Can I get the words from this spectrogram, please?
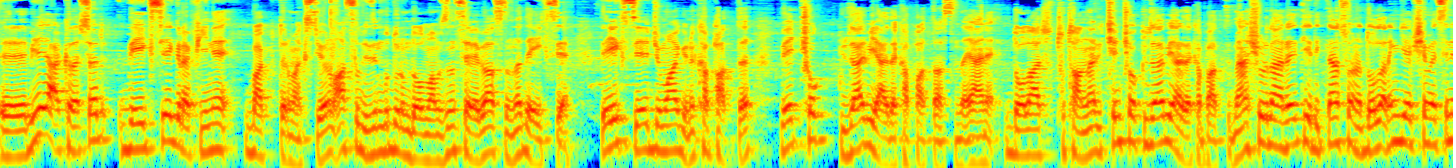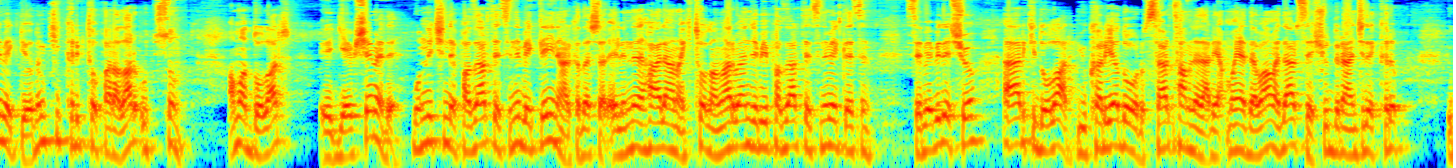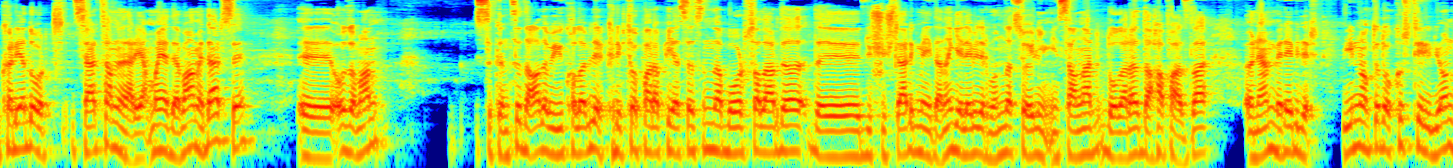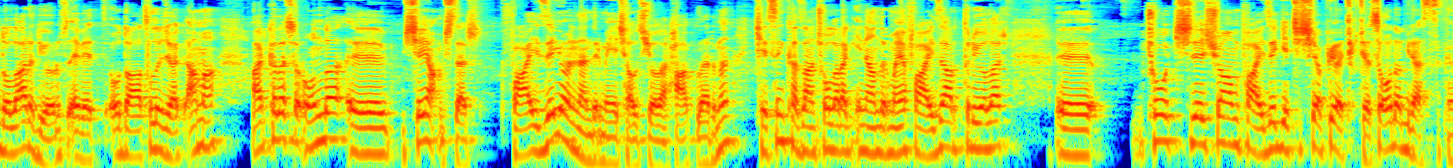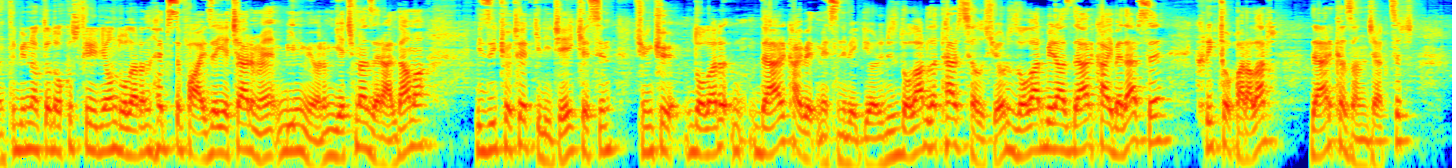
Ee, bir de arkadaşlar DXY grafiğine baktırmak istiyorum. Asıl bizim bu durumda olmamızın sebebi aslında DXY. DXY Cuma günü kapattı ve çok güzel bir yerde kapattı aslında. Yani dolar tutanlar için çok güzel bir yerde kapattı. Ben şuradan red yedikten sonra doların gevşemesini bekliyordum ki kripto paralar uçsun. Ama dolar e, gevşemedi. Bunun için de pazartesini bekleyin arkadaşlar. Elinde hala nakit olanlar bence bir pazartesini beklesin. Sebebi de şu. Eğer ki dolar yukarıya doğru sert hamleler yapmaya devam ederse şu direnci de kırıp yukarıya doğru sert hamleler yapmaya devam ederse e, o zaman sıkıntı daha da büyük olabilir. Kripto para piyasasında, borsalarda e, düşüşler meydana gelebilir. Bunu da söyleyeyim. İnsanlar dolara daha fazla önem verebilir. 1.9 trilyon dolar diyoruz. Evet o dağıtılacak ama arkadaşlar onda e, şey yapmışlar. Faize yönlendirmeye çalışıyorlar halklarını. Kesin kazanç olarak inandırmaya faizi arttırıyorlar. E, çoğu kişi de şu an faize geçiş yapıyor açıkçası. O da biraz sıkıntı. 1.9 trilyon doların hepsi faize geçer mi bilmiyorum. Geçmez herhalde ama bizi kötü etkileyeceği kesin. Çünkü doları değer kaybetmesini bekliyoruz. Biz dolarla ters çalışıyoruz. Dolar biraz değer kaybederse kripto paralar değer kazanacaktır.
